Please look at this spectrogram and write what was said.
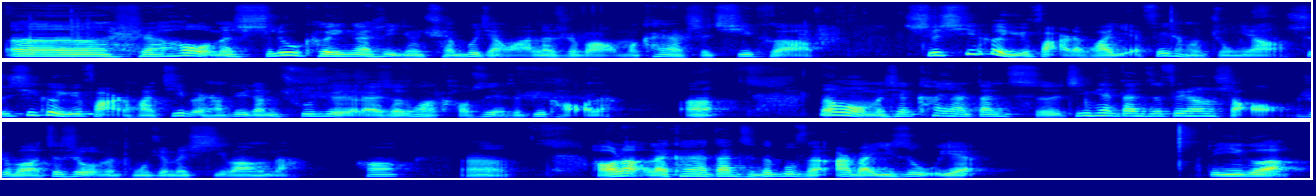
嗯，然后我们十六课应该是已经全部讲完了是吧？我们看一下十七课啊。十七课语法的话也非常重要。十七课语法的话，基本上对咱们初学者来说的话，考试也是必考的啊。那么我们先看一下单词，今天单词非常少是吧？这是我们同学们希望的哈。嗯，好了，来看一下单词的部分，二百一十五页。第一个，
